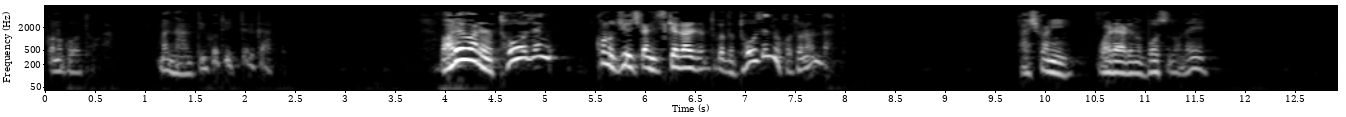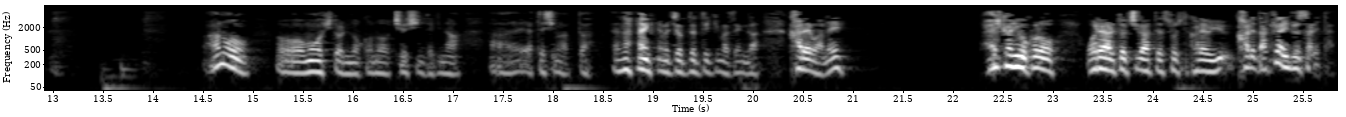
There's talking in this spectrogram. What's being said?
この強盗が、まあ、なんていうこと言ってるかって。我々は当然、この十字架につけられるってことは当然のことなんだって。確かに、我々のボスのね、あの、もう一人のこの中心的な、やってしまった、名前がちょっと出てきませんが、彼はね、確かにこの、我々と違って、そして彼を、彼だけが許された。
